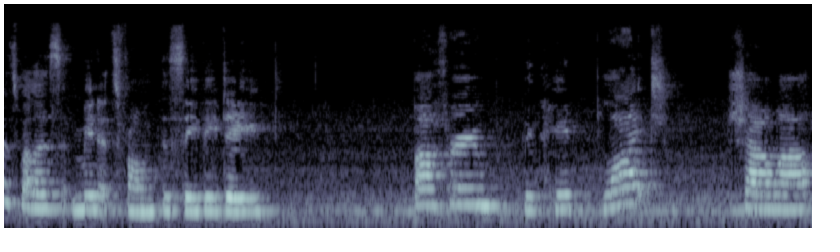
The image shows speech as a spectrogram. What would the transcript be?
as well as minutes from the CBD. Bathroom, with head light, shower,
